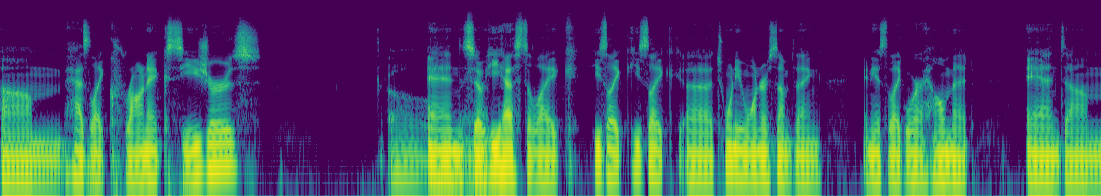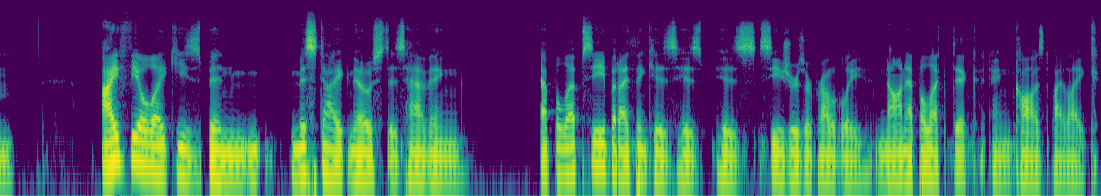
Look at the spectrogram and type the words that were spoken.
um, has like chronic seizures. Oh, and so he has to like he's like he's like uh 21 or something and he has to like wear a helmet. And um i feel like he's been misdiagnosed as having epilepsy but i think his his his seizures are probably non-epileptic and caused by like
